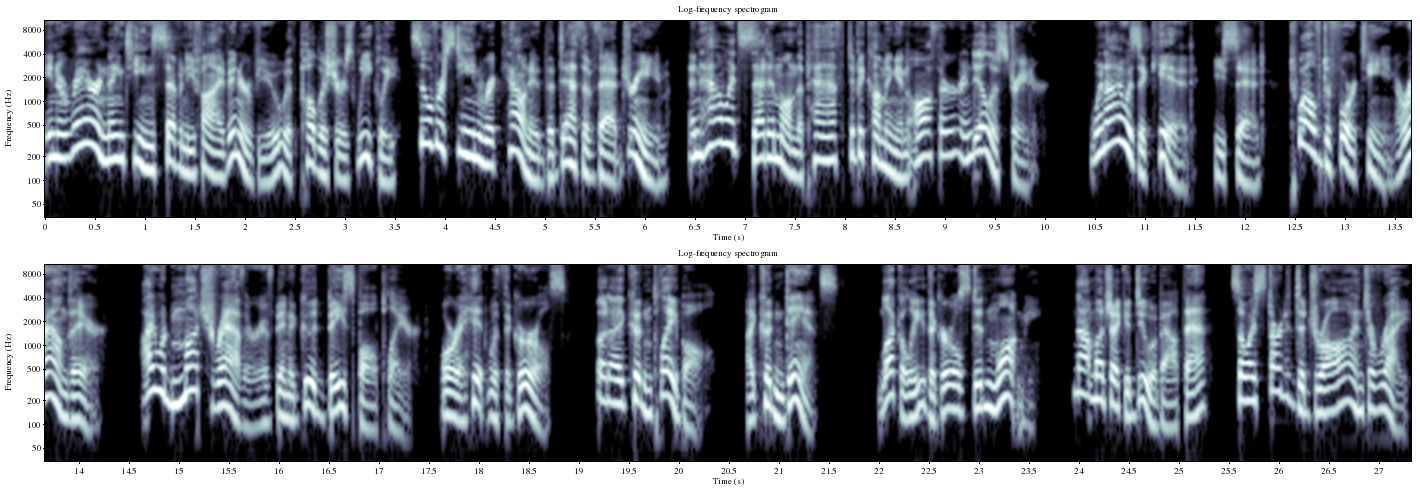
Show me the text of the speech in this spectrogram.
In a rare 1975 interview with Publishers Weekly, Silverstein recounted the death of that dream and how it set him on the path to becoming an author and illustrator. When I was a kid, he said, 12 to 14, around there, I would much rather have been a good baseball player or a hit with the girls, but I couldn't play ball. I couldn't dance. Luckily, the girls didn't want me. Not much I could do about that, so I started to draw and to write.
